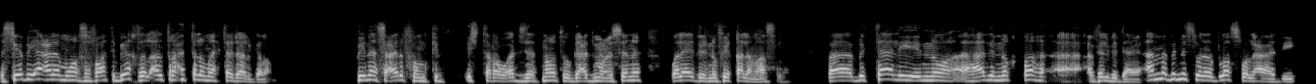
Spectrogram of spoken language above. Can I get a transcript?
بس يبي أعلى مواصفات بيأخذ ال Ultra حتى لو ما يحتاج القلم. في ناس أعرفهم كذا اشتروا أجهزة Note وقعد معه سنة ولا يدري إنه في قلم أصلا. فبالتالي إنه هذه النقطة آه، في البداية. أما بالنسبة لل Plus والعادي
